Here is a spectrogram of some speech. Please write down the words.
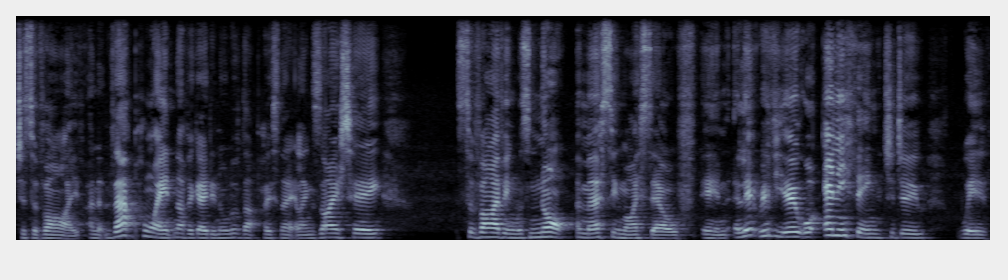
to survive. And at that point, navigating all of that postnatal anxiety, surviving was not immersing myself in a lit review or anything to do with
